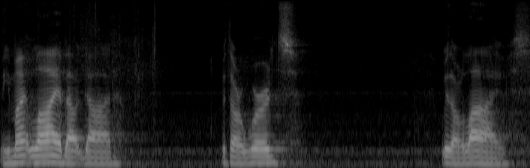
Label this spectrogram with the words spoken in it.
We might lie about God with our words, with our lives.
